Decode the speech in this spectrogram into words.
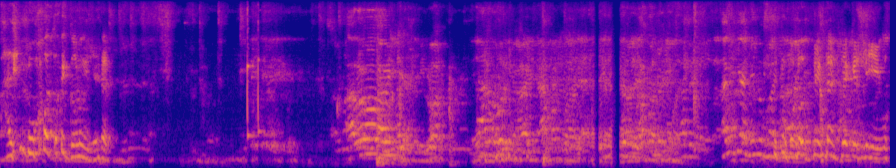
ખાલી મૂકો તોય ઘણું છે. હાલો આવી ગયા. આવી ગયા નીલુભાઈ પેકેટ લઈ આવ્યો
